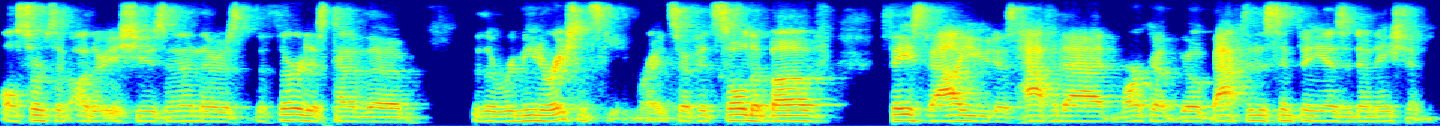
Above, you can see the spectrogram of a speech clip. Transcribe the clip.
all sorts of other issues. And then there's the third is kind of the the remuneration scheme, right? So if it's sold above face value, does half of that markup go back to the symphony as a donation,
